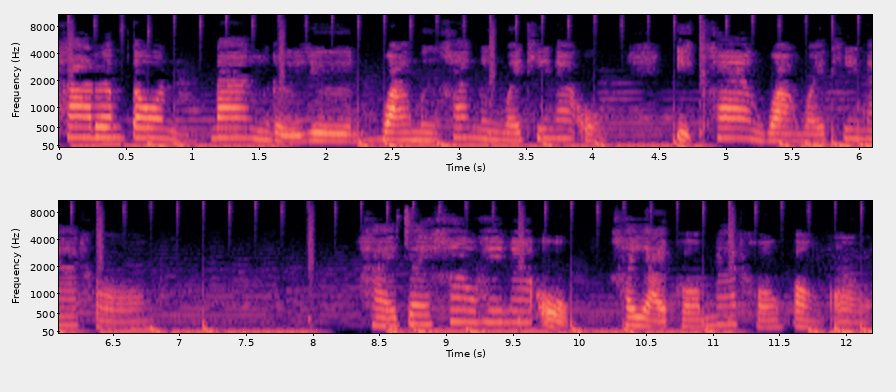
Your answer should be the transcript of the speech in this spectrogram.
ท่าเริ่มต้น นั่งหรือยืน วางมือข้างหนึ่งไว้ที่หน้าอก อีกข้างวางไว้ที่หน้าท้อง หายใจเข้าให้หน้าอก ขยายพร้อมหน้าท้องป่องออก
